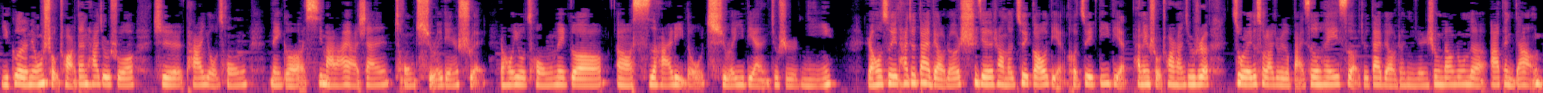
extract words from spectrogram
一个的那种手串，但他就是说是他有从那个喜马拉雅山从取了一点水，然后又从那个呃死海里头取了一点就是泥，然后所以它就代表着世界上的最高点和最低点。他那个手串上就是做了一个塑料，就是一个白色和黑色，就代表着你人生当中的 up and down，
